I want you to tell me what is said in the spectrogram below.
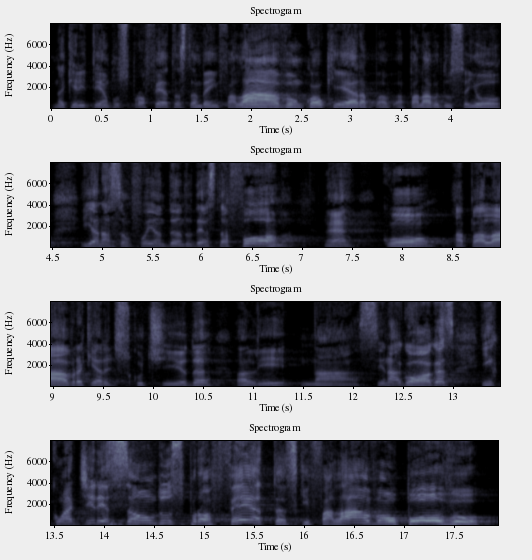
Naquele tempo os profetas também falavam qual que era a palavra do Senhor, e a nação foi andando desta forma, né? Com a palavra que era discutida ali nas sinagogas e com a direção dos profetas que falavam ao povo.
